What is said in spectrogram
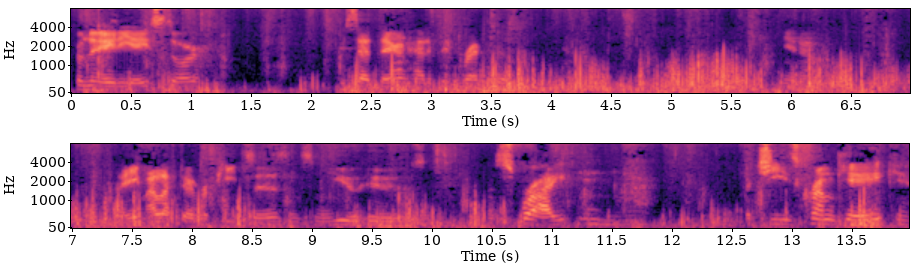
from the 88 store. We sat there and had a big breakfast. I ate my leftover pizzas and some yoo-hoos, a Sprite, a cheese crumb cake,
